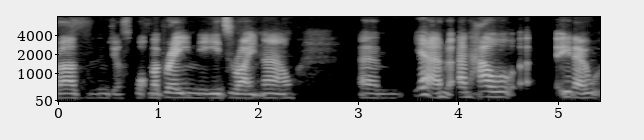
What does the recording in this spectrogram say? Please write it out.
rather than just what my brain needs right now. Um, yeah, and, and how, you know,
